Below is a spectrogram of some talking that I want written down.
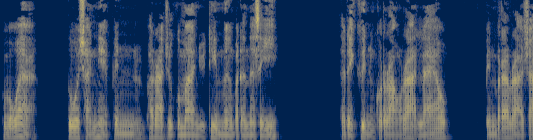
ก็บอกว่า ตัวฉันเนี่ยเป็นพระราชกุมารอยู่ที่เมืองปารณสี ถ้าได้ขึ้นกรองราชแล้ว เป็นพระราชา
